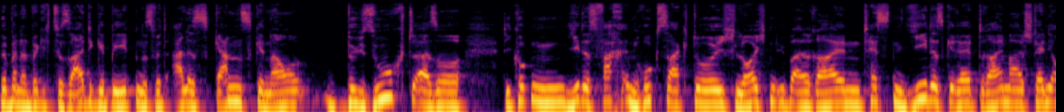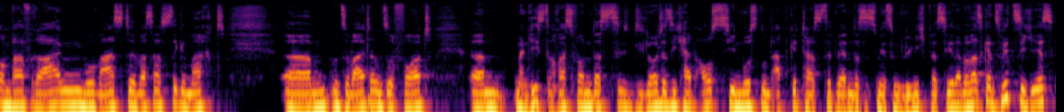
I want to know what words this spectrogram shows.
wird man dann wirklich zur Seite gebeten. Es wird alles ganz genau durchsucht. Also die gucken jedes Fach im Rucksack durch, leuchten überall rein, testen jedes Gerät dreimal, stellen dir auch ein paar Fragen. Wo warst du? Was hast du gemacht? Ähm, und so weiter und so fort. Ähm, man liest auch was von, dass die Leute sich halt ausziehen mussten und abgetastet werden. Das ist mir zum Glück nicht passiert. Aber was ganz witzig ist,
